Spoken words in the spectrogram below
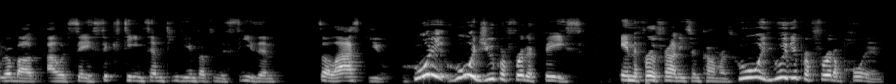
we're about I would say 16, 17 games up in the season. So I'll ask you, who would you, who would you prefer to face in the first round Eastern Conference? Who would who is your preferred opponent,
